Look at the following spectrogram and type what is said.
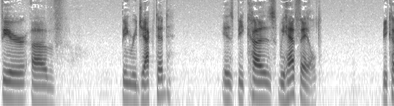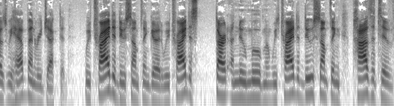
fear of being rejected is because we have failed, because we have been rejected. We've tried to do something good. We've tried to start a new movement. We've tried to do something positive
